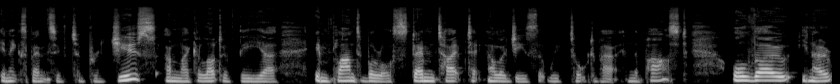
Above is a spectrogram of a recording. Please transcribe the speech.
inexpensive to produce, unlike a lot of the uh, implantable or STEM type technologies that we've talked about in the past. Although, you know,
